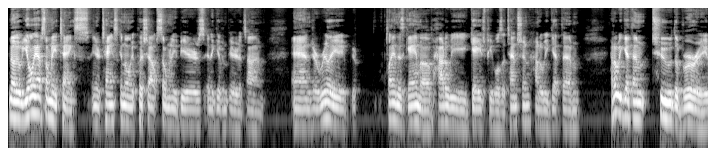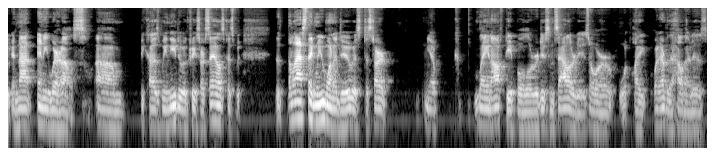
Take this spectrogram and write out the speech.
no, you only have so many tanks, and your tanks can only push out so many beers in a given period of time, and you're really you're playing this game of how do we gauge people's attention? How do we get them? How do we get them to the brewery and not anywhere else? Um, because we need to increase our sales because the, the last thing we want to do is to start you know laying off people or reducing salaries or like whatever the hell that is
